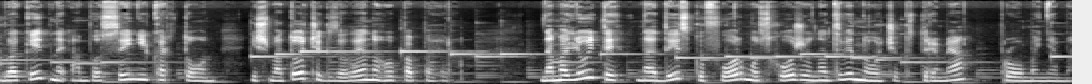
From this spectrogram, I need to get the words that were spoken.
блакитний або синій картон і шматочок зеленого паперу. Намалюйте на диску форму, схожу на дзвіночок з трьома променями.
